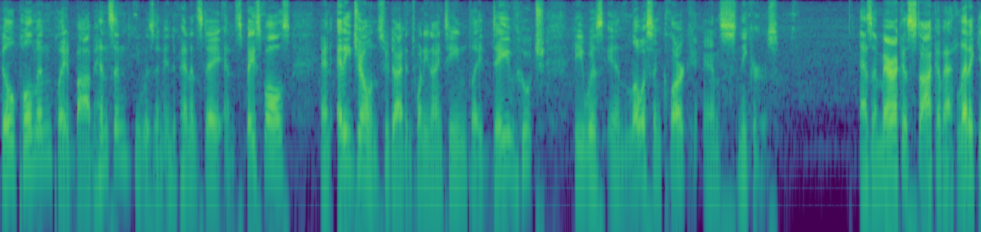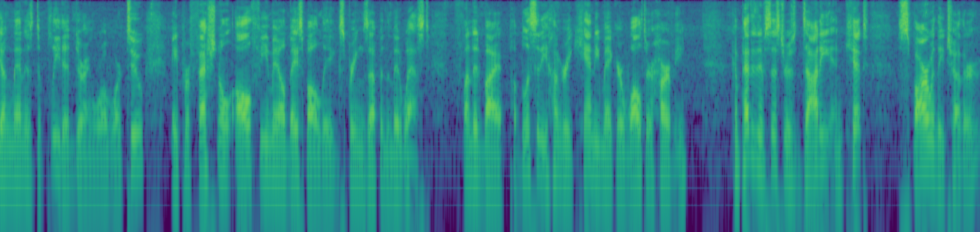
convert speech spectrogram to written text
Bill Pullman played Bob Henson. He was in Independence Day and Spaceballs. And Eddie Jones, who died in 2019, played Dave Hooch. He was in Lois and Clark and Sneakers. As America's stock of athletic young men is depleted during World War II, a professional all female baseball league springs up in the Midwest, funded by publicity hungry candy maker Walter Harvey. Competitive sisters Dottie and Kit spar with each other,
